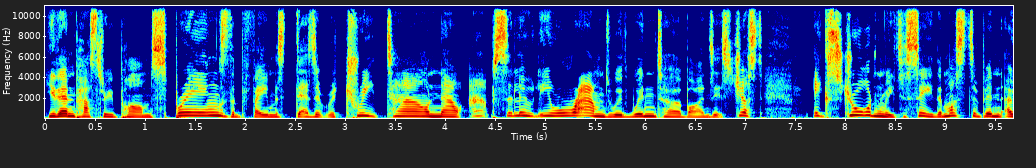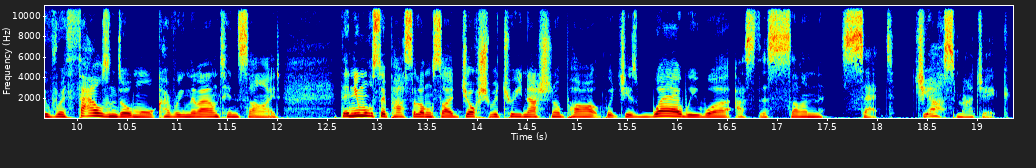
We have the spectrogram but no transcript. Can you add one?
You then pass through Palm Springs, the famous desert retreat town, now absolutely rammed with wind turbines. It's just extraordinary to see. There must have been over a thousand or more covering the mountainside. Then you also pass alongside Joshua Tree National Park, which is where we were as the sun set. Just magic.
